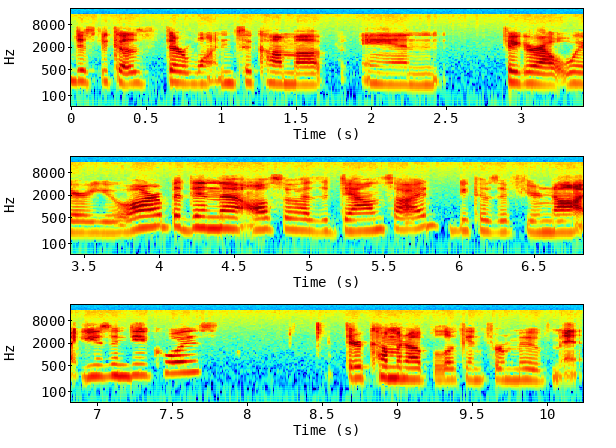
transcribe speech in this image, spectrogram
Just because they're wanting to come up and figure out where you are. But then that also has a downside because if you're not using decoys, they're coming up looking for movement.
